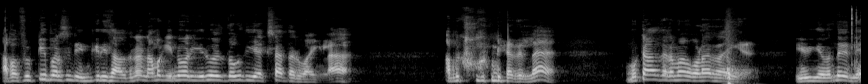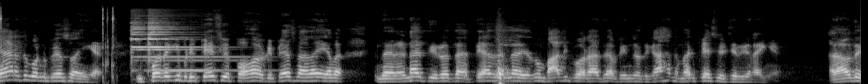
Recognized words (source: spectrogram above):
அப்ப ஃபிஃப்டி பர்சன்ட் இன்க்ரீஸ் ஆகுதுன்னா நமக்கு இன்னொரு இருபது தொகுதி எக்ஸ்ட்ரா தருவாங்களா? அப்படி கொடுக்க முடியாதுல்ல? முட்டாள்தனமா வளர்றாங்க. இவங்க வந்து நேரத்துக்கு ஒன்று பேசுவாங்க. இப்போதைக்கு இப்படி பேசி வைப்போம். இப்படி பேசினாதான் இந்த ரெண்டாயிரத்தி இருபத்தாறு தேர்தலில் எதுவும் பாதிப்பு வராது அப்படின்றதுக்காக அந்த மாதிரி பேசி வச்சிருக்கிறாங்க. அதாவது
